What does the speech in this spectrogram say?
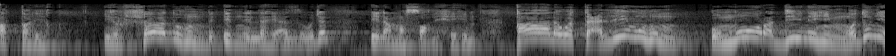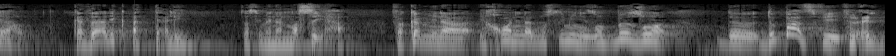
الطريق إرشادهم بإذن الله عز وجل إلى مصالحهم قال وتعليمهم أمور دينهم ودنياهم كذلك التعليم ça من النصيحة فكم من إخواننا المسلمين ils ont besoin de, de base في, في العلم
